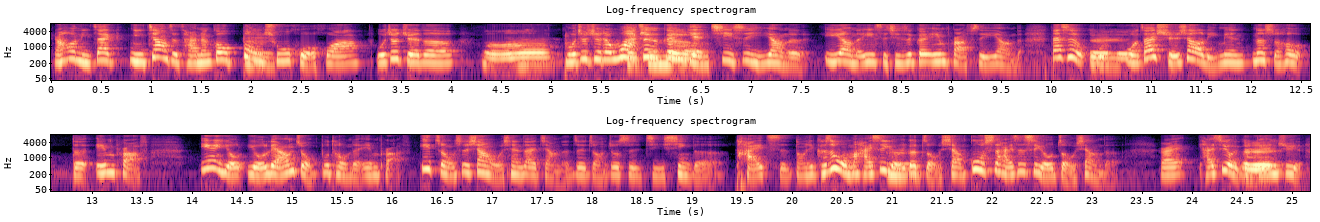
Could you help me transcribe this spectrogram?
然后你再你这样子才能够蹦出火花。嗯、我就觉得，哦，我就觉得哇，这个跟演技是一样的，一样的意思，其实跟 improv 是一样的。但是我我在学校里面那时候的 improv。因为有有两种不同的 improv，一种是像我现在讲的这种，就是即兴的台词的东西。可是我们还是有一个走向，嗯、故事还是是有走向的，right？还是有一个编剧。嗯、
